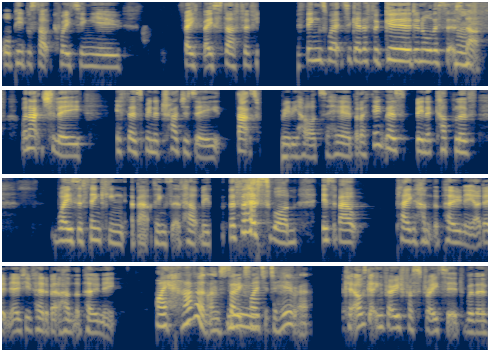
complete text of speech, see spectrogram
or people start quoting you faith-based stuff of things work together for good and all this sort of mm. stuff. When actually if there's been a tragedy that's really hard to hear. But i think there's been a couple of ways of thinking about things that have helped me. The first one is about playing hunt the pony i don't know if you've heard about hunt the pony i haven't i'm so mm. excited to hear it okay, I was getting very frustrated with a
